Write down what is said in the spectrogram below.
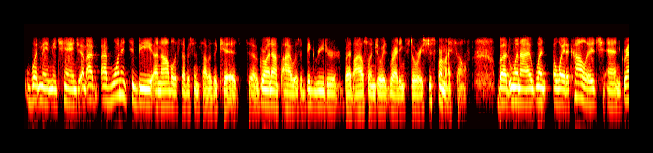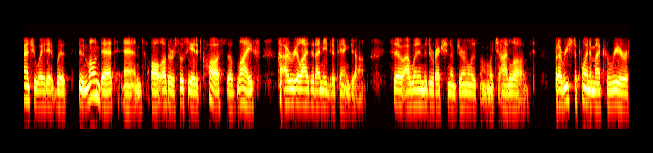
What made me change? Um, I've, I've wanted to be a novelist ever since I was a kid. So, growing up, I was a big reader, but I also enjoyed writing stories just for myself. But when I went away to college and graduated with student loan debt and all other associated costs of life, I realized that I needed a paying job. So I went in the direction of journalism, which I loved. But I reached a point in my career a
